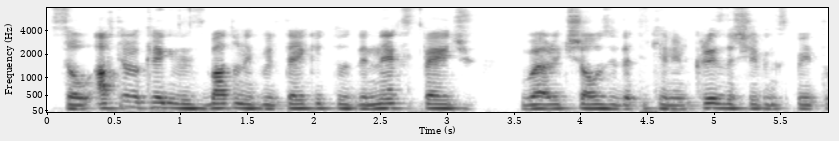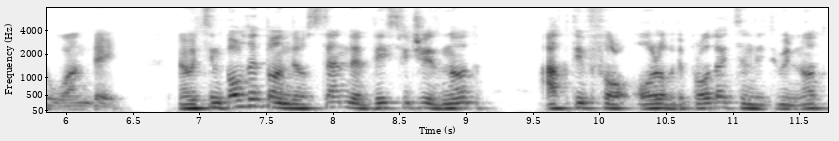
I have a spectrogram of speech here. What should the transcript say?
So after you click this button, it will take you to the next page where it shows you that you can increase the shipping speed to one day. Now it's important to understand that this feature is not active for all of the products and it will not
